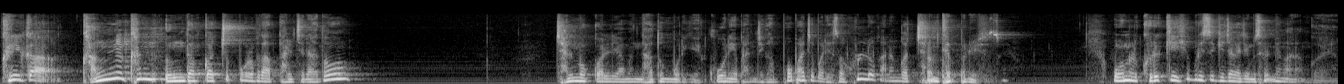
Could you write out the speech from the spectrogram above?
그러니까 강력한 응답과 축복을 받았다 할지라도 잘못 관리하면 나도 모르게 구원의 반지가 뽑아져 버려서 흘러가는 것처럼 돼버리셨어요. 오늘 그렇게 히브리스 기자가 지금 설명하는 거예요.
